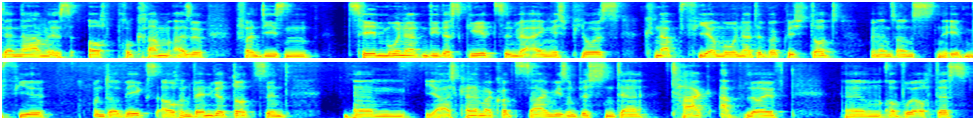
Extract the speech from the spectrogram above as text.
der Name ist auch Programm. Also von diesen zehn Monaten, die das geht, sind wir eigentlich bloß knapp vier Monate wirklich dort und ansonsten eben viel unterwegs. Auch und wenn wir dort sind, ähm, ja, ich kann ja mal kurz sagen, wie so ein bisschen der Tag abläuft, ähm, obwohl auch das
